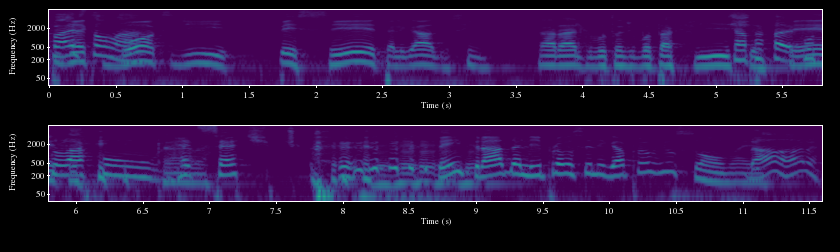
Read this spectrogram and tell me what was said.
principais de estão lá. Xbox, de PC, tá ligado? Sim. Caralho, tem botão de botar ficha. Dá pra Tem, controlar com Cara. headset. Tem entrada ali pra você ligar pra ouvir o som, mas... Da hora.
